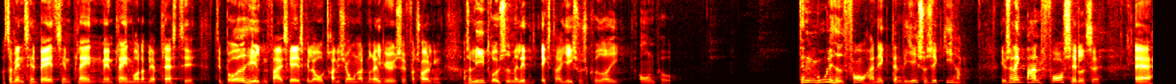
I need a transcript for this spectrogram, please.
Og så vende tilbage til en plan, med en plan, hvor der bliver plads til, til både hele den farisæiske lovtradition og den religiøse fortolkning, og så lige drysset med lidt ekstra Jesus-krydderi ovenpå. Den mulighed får han ikke. Den vil Jesus ikke give ham. Jesus er ikke bare en fortsættelse af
